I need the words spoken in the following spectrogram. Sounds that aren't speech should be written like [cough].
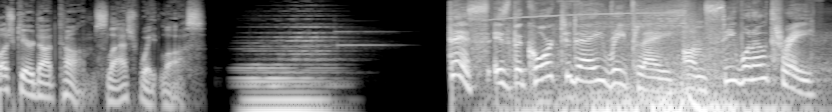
plushcare.com slash weight loss. This is the Cork Today replay on C103.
